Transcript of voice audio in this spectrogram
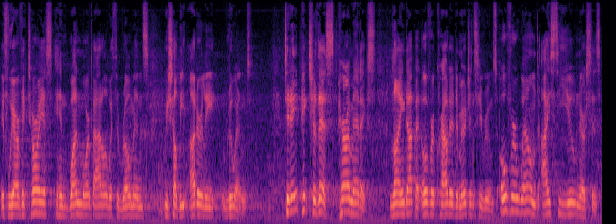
If we are victorious in one more battle with the Romans, we shall be utterly ruined. Today, picture this paramedics lined up at overcrowded emergency rooms, overwhelmed ICU nurses,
